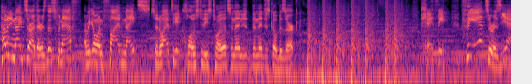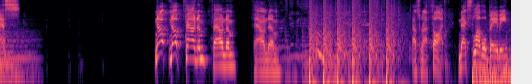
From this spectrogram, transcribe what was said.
How many nights are there? Is this FNAF? Are we going five nights? So do I have to get close to these toilets and then, then they just go berserk? Okay, the, the answer is yes. Nope, nope, found him, found him, found him. That's what I thought. Next level, baby.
